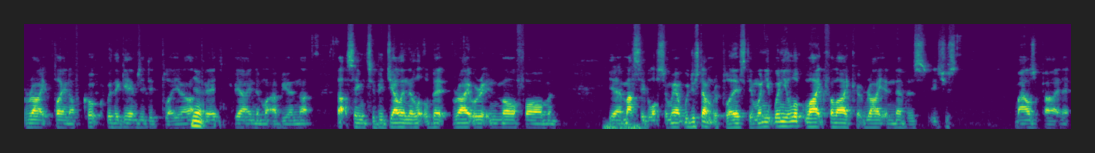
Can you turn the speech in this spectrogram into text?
Wright playing off Cook with the games he did play. You know, that Yeah. pace behind him, what have you, and that that seemed to be gelling a little bit. Wright were in more form, and yeah, massive loss, and we, we just haven't replaced him. When you when you look like for like at Wright and Nevers, it's just miles apart, is it?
